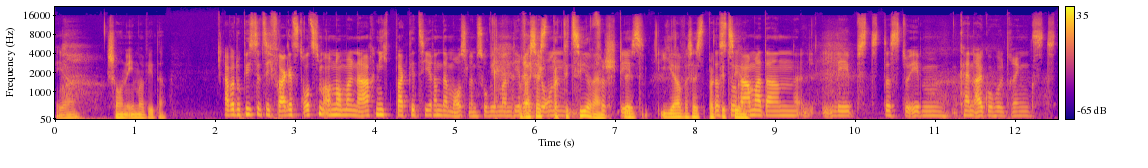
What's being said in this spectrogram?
ja, schon immer wieder. Aber du bist jetzt, ich frage jetzt trotzdem auch nochmal nach, nicht praktizierender Moslem, so wie man die was Religion heißt praktizieren? versteht. Ja, was heißt dass du praktizieren? Ramadan lebst, dass du eben keinen Alkohol trinkst.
